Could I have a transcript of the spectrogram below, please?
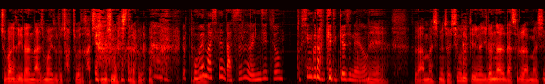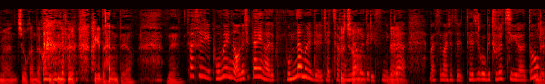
주방에서 일하는 아주머니들도 저쪽에서 같이 주무시고 계시더라고요. 봄에 네. 마시는 낮술은 왠지 좀 더 싱그럽게 느껴지네요. 네. 그 안 마시면 저희 친구들끼리는 이런 날 낮술을 안 마시면 지옥 간다고 이런 얘기를 하기도 하는데요. 네. 사실 이 봄에는 어느 식당에 가도 봄나물들 제철 그렇죠. 봄나물들이 있으니까 네. 말씀하셨듯이 돼지고기 두루치기라도 네.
